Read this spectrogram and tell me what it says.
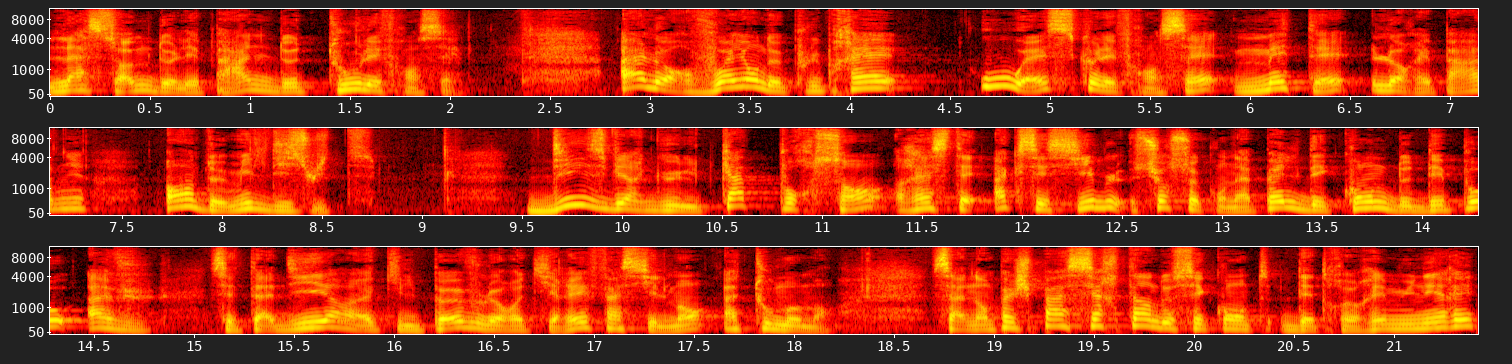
la somme de l'épargne de tous les Français. Alors voyons de plus près où est-ce que les Français mettaient leur épargne en 2018. 10,4% restaient accessibles sur ce qu'on appelle des comptes de dépôt à vue, c'est-à-dire qu'ils peuvent le retirer facilement à tout moment. Ça n'empêche pas certains de ces comptes d'être rémunérés,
